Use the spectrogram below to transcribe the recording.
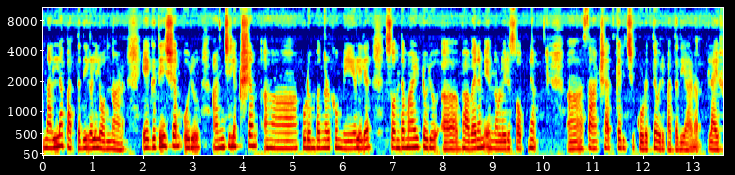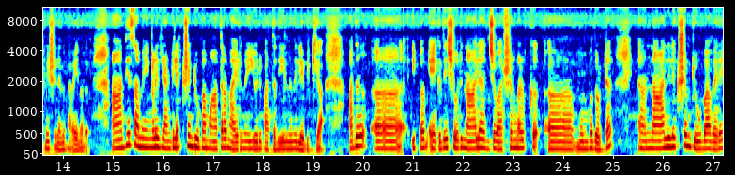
നല്ല പദ്ധതികളിൽ ഒന്നാണ് ഏകദേശം ഒരു അഞ്ച് ലക്ഷം കുടുംബങ്ങൾക്ക് മേളിൽ സ്വന്തമായിട്ടൊരു ഭവനം എന്നുള്ളൊരു സ്വപ്നം സാക്ഷാത്കരിച്ച് കൊടുത്ത ഒരു പദ്ധതിയാണ് ലൈഫ് മിഷൻ എന്ന് പറയുന്നത്. ആദ്യ സമയങ്ങളിൽ രണ്ട് ലക്ഷം രൂപ മാത്രമായിരുന്നു ഈ ഒരു പദ്ധതിയിൽ നിന്ന് ലഭിക്കുക. അത് ഇപ്പം ഏകദേശം ഒരു നാല് അഞ്ച് വർഷങ്ങൾക്ക് മുമ്പ് തൊട്ട് നാല് ലക്ഷം രൂപ വരെ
